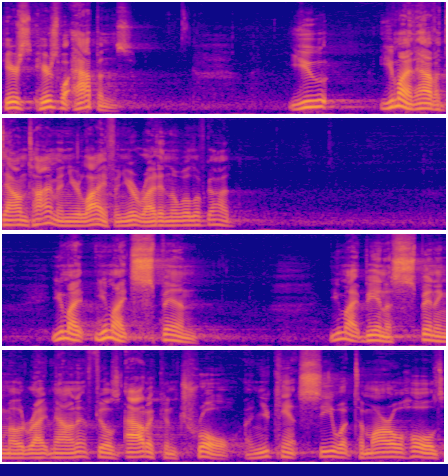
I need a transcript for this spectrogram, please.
Here's, here's what happens you, you might have a downtime in your life and you're right in the will of God. You might, you might spin you might be in a spinning mode right now and it feels out of control and you can't see what tomorrow holds,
